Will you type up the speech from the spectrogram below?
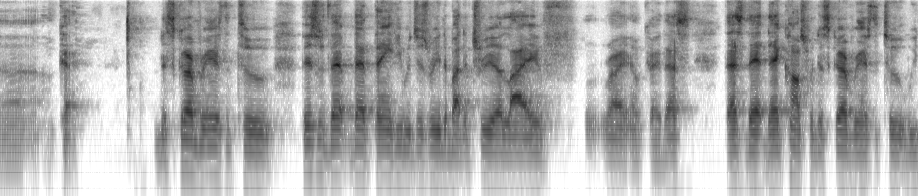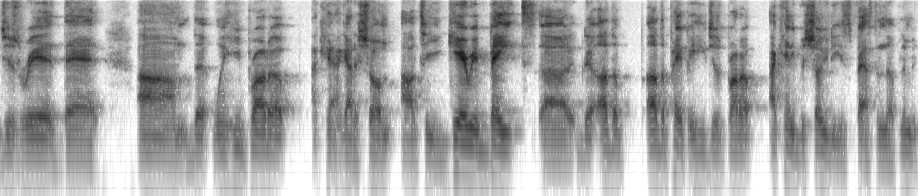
Uh, okay. Discovery Institute. This was that that thing he would just read about the tree of life, right? Okay, that's that's that that comes from Discovery Institute. We just read that um that when he brought up, I can't I gotta show him all to you. Gary Bates, uh the other other paper he just brought up. I can't even show you these fast enough. Let me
